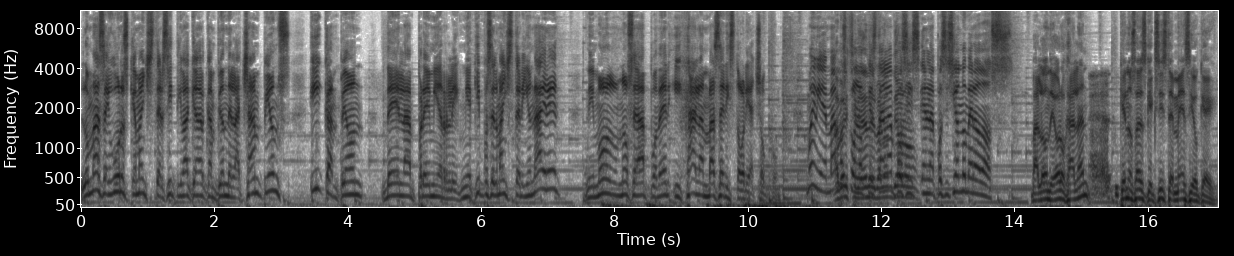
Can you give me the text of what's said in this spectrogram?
Lo más seguro es que Manchester City va a quedar campeón de la Champions y campeón de la Premier League. Mi equipo es el Manchester United, ni modo no se va a poder y Haaland va a ser historia choco. Muy bien, vamos con lo que está en la, en la, posición número 2. ¿Balón de oro Haaland? ¿Qué no sabes que existe Messi o qué?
